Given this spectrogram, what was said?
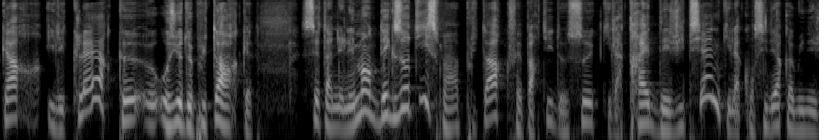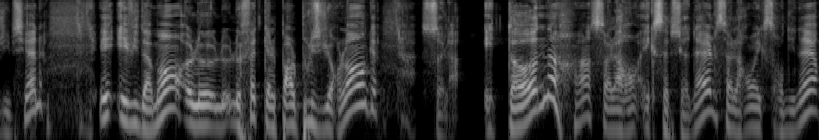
car il est clair que euh, aux yeux de Plutarque, c'est un élément d'exotisme. Hein. Plutarque fait partie de ceux qui la traitent d'égyptienne, qui la considèrent comme une égyptienne, et évidemment le, le fait qu'elle parle plusieurs langues, cela étonne, hein, ça la rend exceptionnelle, ça la rend extraordinaire,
